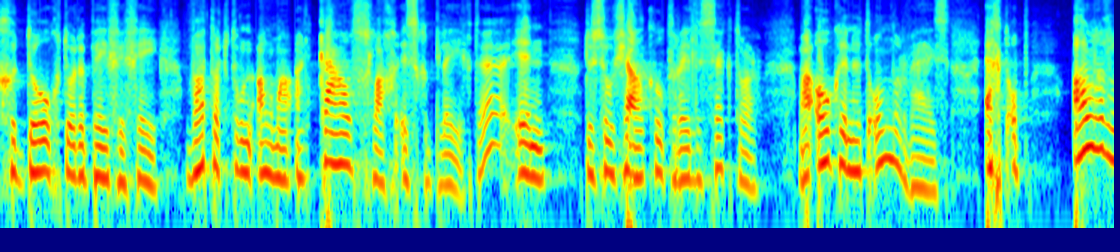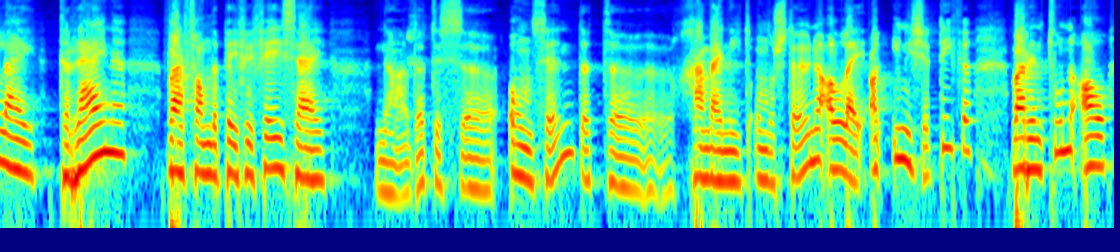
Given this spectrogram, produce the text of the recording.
gedoogd door de PVV. Wat er toen allemaal aan kaalslag is gepleegd hè, in de sociaal-culturele sector. Maar ook in het onderwijs. Echt op allerlei terreinen waarvan de PVV zei. Nou, dat is uh, onzin, dat uh, gaan wij niet ondersteunen. Allerlei initiatieven waarin toen al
